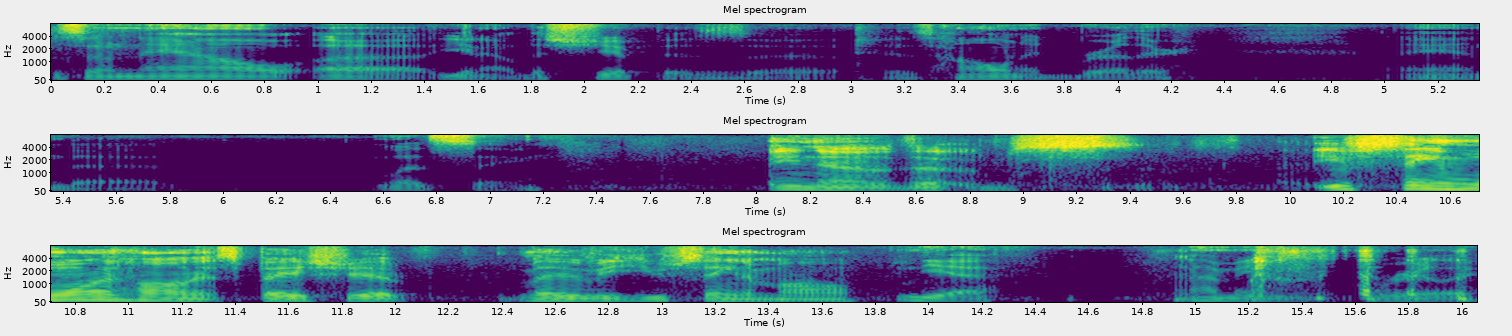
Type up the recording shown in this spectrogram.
so now, uh, you know, the ship is uh, is haunted, brother. And uh, let's see. You know, the you've seen one haunted spaceship movie. You've seen them all. Yeah, I mean, really.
